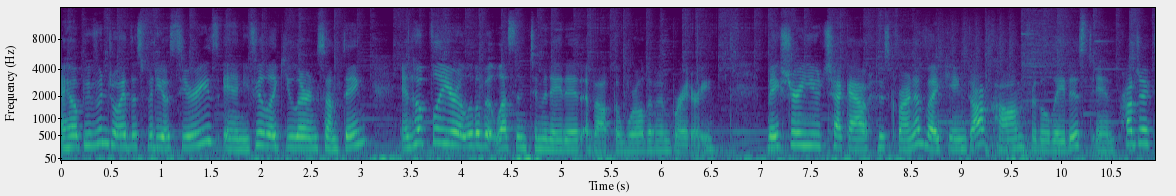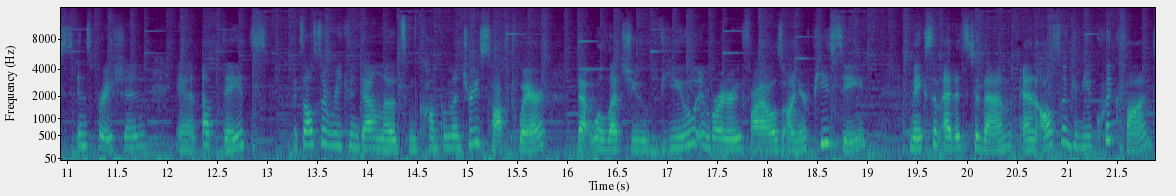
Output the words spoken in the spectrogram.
I hope you've enjoyed this video series and you feel like you learned something, and hopefully you're a little bit less intimidated about the world of embroidery. Make sure you check out husqvarnaviking.com for the latest in projects, inspiration, and updates. It's also where you can download some complimentary software that will let you view embroidery files on your PC, make some edits to them, and also give you QuickFont,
